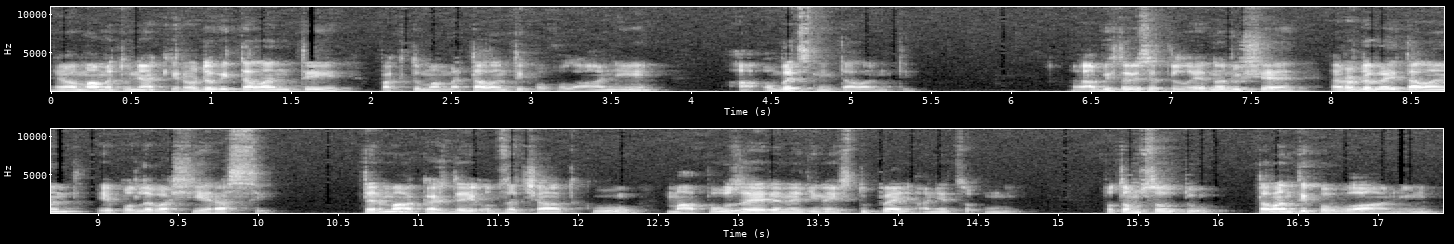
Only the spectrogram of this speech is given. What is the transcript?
Jo, máme tu nějaké rodové talenty, pak tu máme talenty povolání a obecní talenty. Abych to vysvětlil jednoduše, rodový talent je podle vaší rasy. Ten má každý od začátku, má pouze jeden jediný stupeň a něco umí. Potom jsou tu talenty povolání,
